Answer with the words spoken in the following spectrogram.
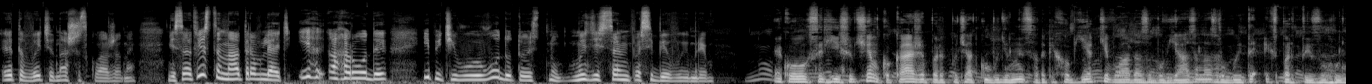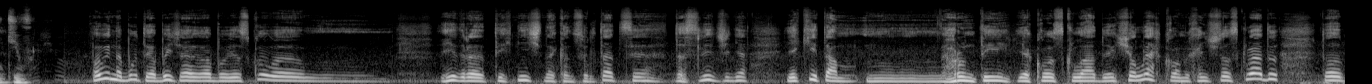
Это в эти наши скважины. И, соответственно, отравлять и огороды, и питьевую воду. То есть ну, мы здесь сами по себе вымрем. Еколог Сергій Шевченко каже, перед початком будівництва таких об'єктів влада зобов'язана зробити експертизу ґрунтів. Повинна бути обич- обов'язково м, гідротехнічна консультація, дослідження, які там ґрунти, якого складу. Якщо легкого механічного складу, то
